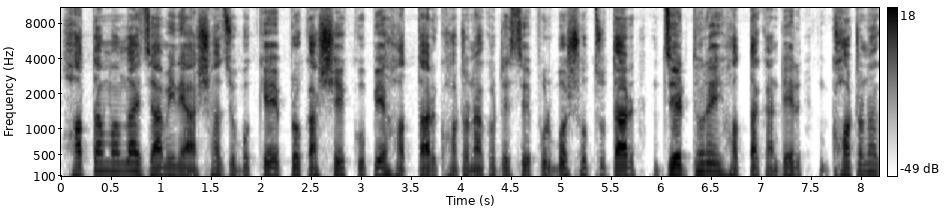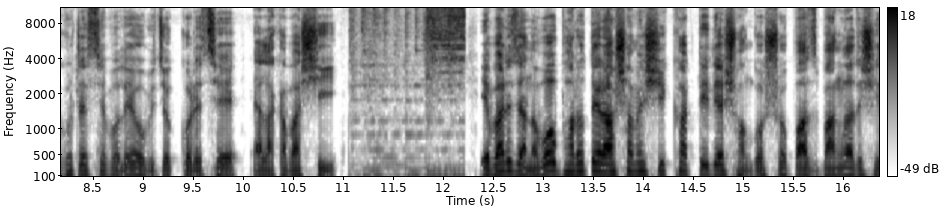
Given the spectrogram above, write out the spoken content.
হত্যা মামলায় জামিনে আসা যুবককে প্রকাশ্যে কুপিয়ে হত্যার ঘটনা ঘটেছে পূর্ব শত্রুতার জের ধরেই হত্যাকাণ্ডের ঘটনা ঘটেছে বলে অভিযোগ করেছে এলাকাবাসী। এবারে জানাব, ভারতের আসামে শিক্ষার্থীদের সংঘর্ষ, পাঁচ বাংলাদেশি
